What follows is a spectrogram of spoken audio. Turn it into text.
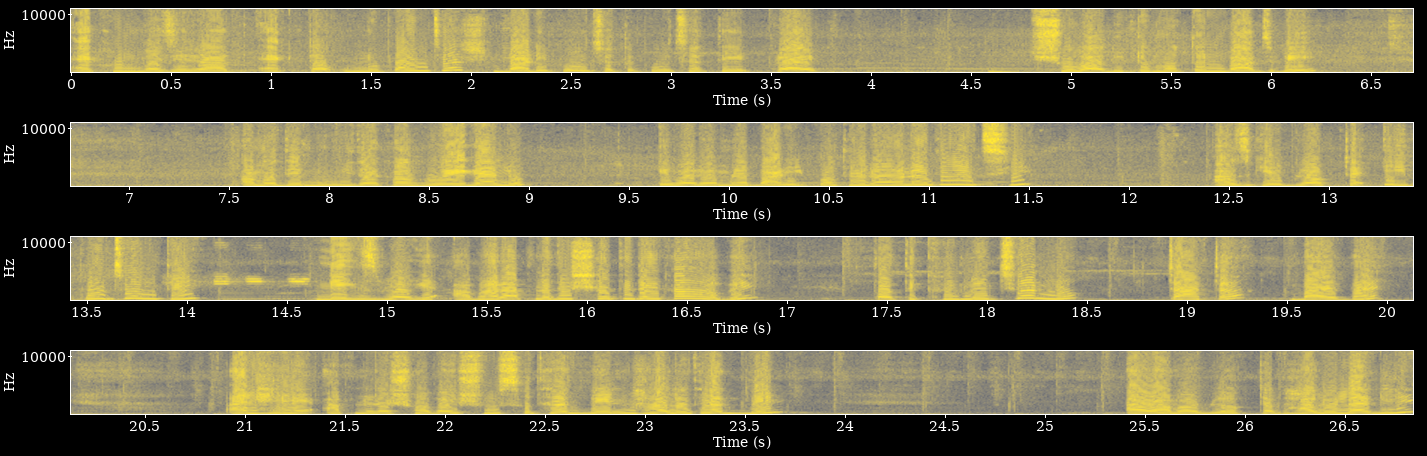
এখন বাজে রাত একটা উনপঞ্চাশ, বাড়ি পৌঁছাতে পৌঁছাতে প্রায় সোয়া দুটো মতন বাজবে। আমাদের মুভি দেখা হয়ে গেল। এবার আমরা বাড়ির পথে রওনা দিয়েছি। আজকের ব্লগটা এই পর্যন্তই। নেক্সট ব্লগে আবার আপনাদের সাথে দেখা হবে। ততক্ষণের জন্য টাটা বাই বাই আর হ্যাঁ আপনারা সবাই সুস্থ থাকবেন, ভালো থাকবেন। আর আমার ব্লগটা ভালো লাগলে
